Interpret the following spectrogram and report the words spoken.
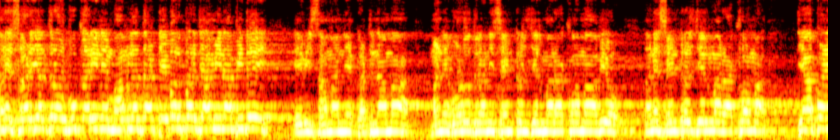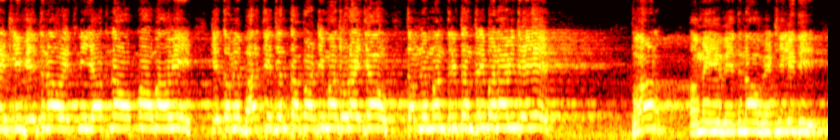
અને ષડયંત્ર ઊભું કરીને મામલતદાર ટેબલ પર જામીન આપી દે એવી સામાન્ય ઘટનામાં મને વડોદરાની સેન્ટ્રલ જેલમાં રાખવામાં આવ્યો. અને સેન્ટ્રલ જેલમાં રાખવામાં ત્યાં પણ એટલી વેદનાઓ, એટલી યાતનાઓ આપવામાં આવી કે તમે ભારતીય જનતા પાર્ટીમાં જોડાઈ જાઓ, તમને મંત્રી તંત્રી બનાવી દઈએ. પણ અમે એ વેદનાઓ વેઠી લીધી.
